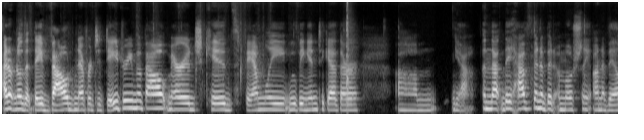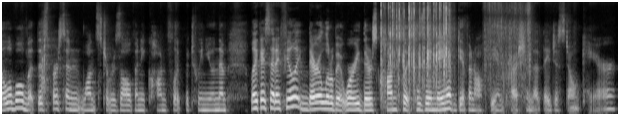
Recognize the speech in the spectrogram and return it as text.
I don't know that they vowed never to daydream about marriage, kids, family, moving in together. Um, yeah, and that they have been a bit emotionally unavailable, but this person wants to resolve any conflict between you and them. Like I said, I feel like they're a little bit worried there's conflict because they may have given off the impression that they just don't care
